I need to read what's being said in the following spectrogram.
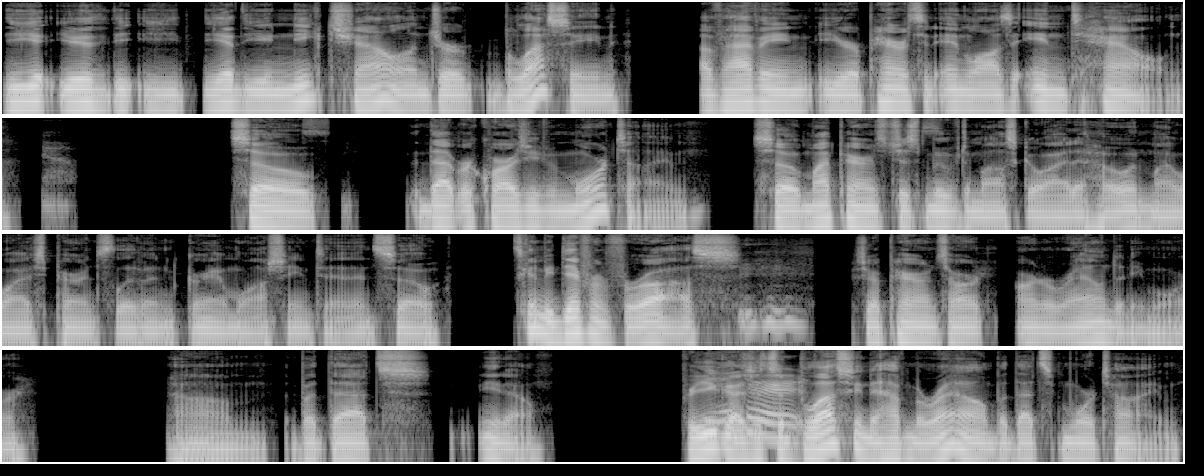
you you you, have the unique challenge or blessing of having your parents and in laws in town. Yeah. So that requires even more time. So my parents just moved to Moscow, Idaho, and my wife's parents live in Graham, Washington, and so it's going to be different for us because our parents aren't aren't around anymore. Um, but that's you know, for you The guys, it's a blessing to have them around, but that's more time.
